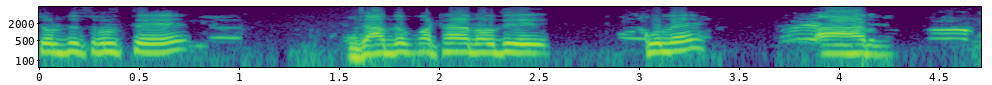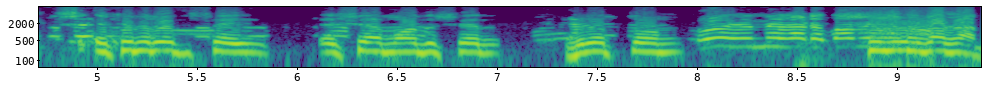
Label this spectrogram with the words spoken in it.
চলতে চলতে জাদুকাঠা নদী কুলে আর এখানে রয়েছে সেই এশিয়া মহাদেশের বৃহত্তম শিমুল বাগান।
